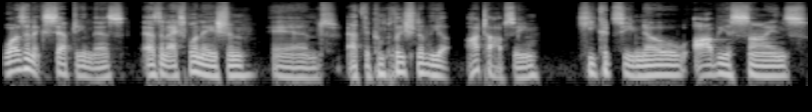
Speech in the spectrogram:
wasn't accepting this as an explanation. And at the completion of the autopsy, he could see no obvious signs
